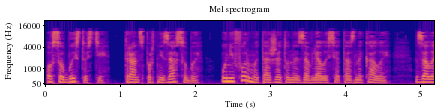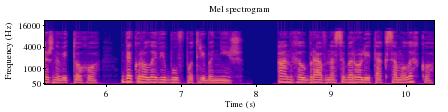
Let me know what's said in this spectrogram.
особистості, транспортні засоби, уніформи та жетони завлялися та зникали, залежно від того, де королеві був потрібен ніж. Ангел брав на себе ролі так само легко,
